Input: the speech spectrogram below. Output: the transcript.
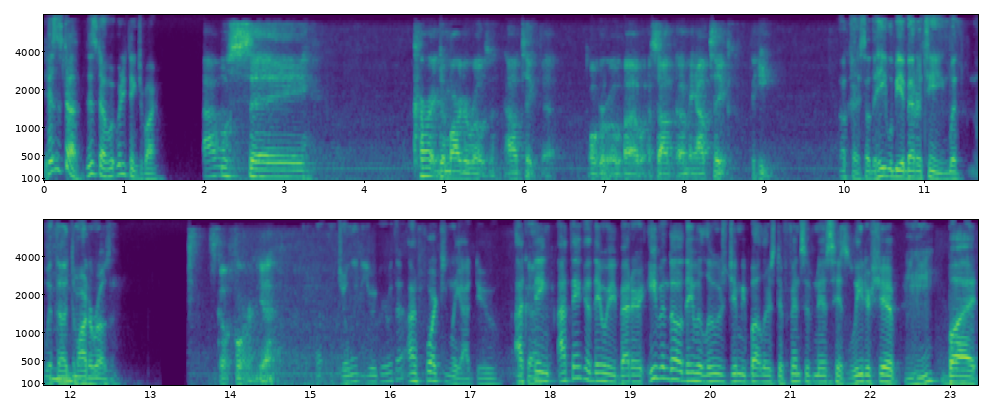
this is tough. This is tough. What, what do you think, Javar? I will say current DeMar DeRozan. I'll take that over. Uh, so I, I mean, I'll take the Heat. okay, so the Heat would be a better team with with uh, DeMar DeRozan. Let's go for it. Yeah. Julian, do you agree with that? Unfortunately, I do. I think I think that they would be better, even though they would lose Jimmy Butler's defensiveness, his leadership. Mm-hmm. But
